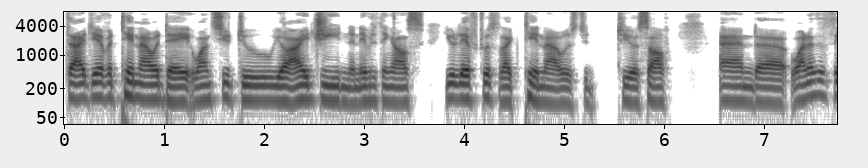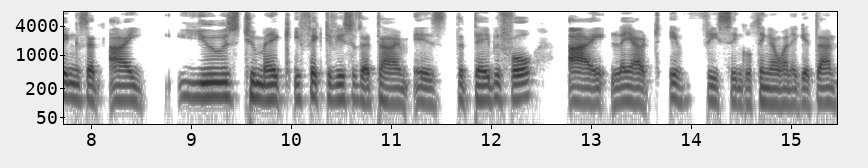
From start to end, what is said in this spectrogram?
the idea of a ten hour day. Once you do your hygiene and everything else, you're left with like ten hours to to yourself. And uh, one of the things that I use to make effective use of that time is the day before I lay out every single thing I want to get done.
